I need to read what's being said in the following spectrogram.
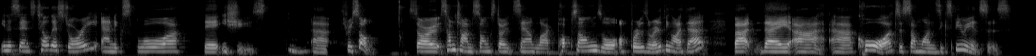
in a sense, tell their story and explore their issues mm. uh, through song. So sometimes songs don't sound like pop songs or operas or anything like that, but they are, are core to someone's experiences.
